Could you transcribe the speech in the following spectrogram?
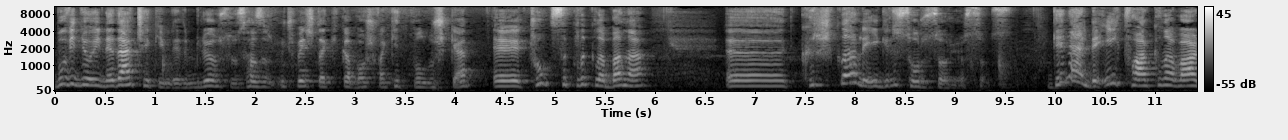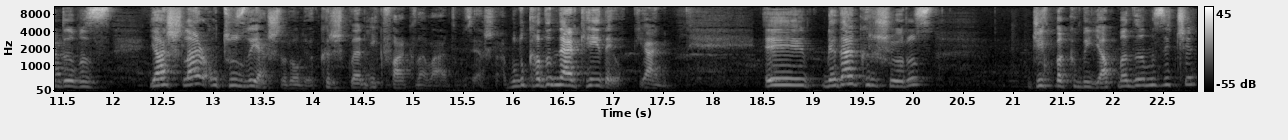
Bu videoyu neden çekeyim dedim biliyor musunuz? Hazır 3-5 dakika boş vakit bulmuşken. Ee, çok sıklıkla bana e, kırışıklarla ilgili soru soruyorsunuz. Genelde ilk farkına vardığımız yaşlar 30'lu yaşlar oluyor. Kırışıkların ilk farkına vardığımız yaşlar. Bunun kadın erkeği de yok yani. Ee, neden kırışıyoruz? cilt bakımı yapmadığımız için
